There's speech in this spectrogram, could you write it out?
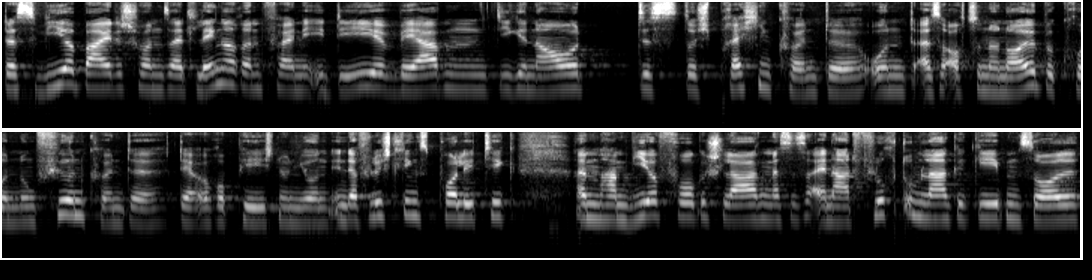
dass wir beide schon seit längerem für eine Idee werben, die genau das durchbrechen könnte und also auch zu einer Neubegründung führen könnte der Europäischen Union. In der Flüchtlingspolitik ähm, haben wir vorgeschlagen, dass es eine Art Fluchtumlage geben soll,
